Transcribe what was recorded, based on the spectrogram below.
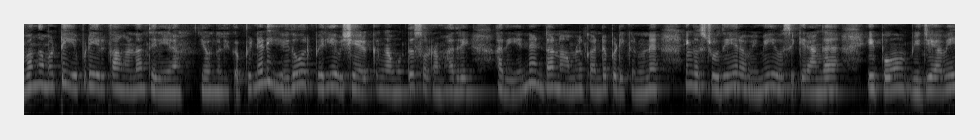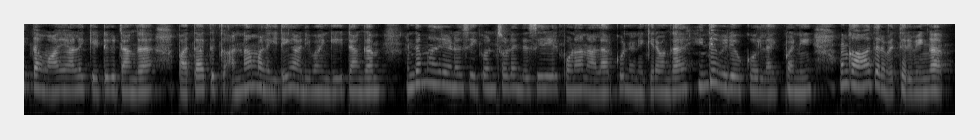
இவங்க மட்டும் எப்படி இருக்காங்கன்னு தான் தெரியல இவங்களுக்கு பின்னாடி ஏதோ ஒரு பெரிய விஷயம் இருக்குங்க முத்து சொல்கிற மாதிரி. அது என்னன்னு தான் நாமளும் கண்டுபிடிக்கணும்னு எங்கள் ஸ்ருதியும் ரவியுமே யோசிக்கிறாங்க. இப்போது விஜயாவே தான் வாயால் கேட்டுக்கிட்டாங்க. பத்தாத்துக்கு அண்ணாமலைகிட்டையும் அடி வாங்கிக்கிட்டாங்க. இந்த மாதிரியான சீக்வன்ஸோட இந்த சீரியல் போனால் நல்லாயிருக்கும்னு நினைக்கிறவங்க இந்த வீடியோவுக்கு ஒரு லைக் பண்ணி உங்கள் ஆதரவை தெரிவிங்க.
